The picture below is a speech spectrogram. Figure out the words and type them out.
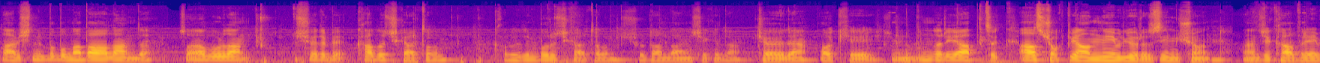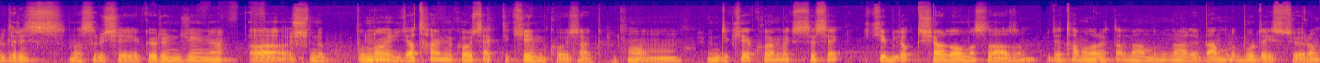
Tamam şimdi bu buna bağlandı. Sonra buradan şöyle bir kablo çıkartalım. Kablo dediğim boru çıkartalım. Şuradan da aynı şekilde. Şöyle. Okey. Şimdi bunları yaptık. Az çok bir anlayabiliyoruz değil mi şu an? Bence kavrayabiliriz. Nasıl bir şey görüneceğini. Aa, şimdi bunu yatay mı koysak dikey mi koysak? Hmm. Şimdi dikey koymak istesek iki blok dışarıda olması lazım. Bir de tam olaraktan ben bunu nerede? Ben bunu burada istiyorum.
